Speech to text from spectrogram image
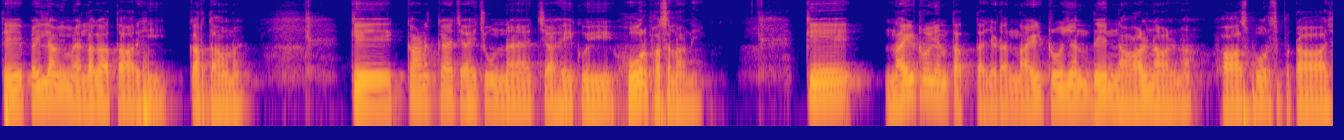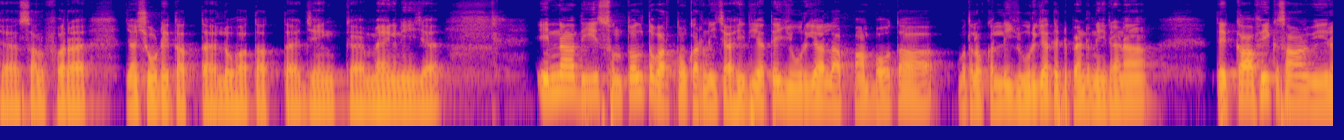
ਤੇ ਪਹਿਲਾਂ ਵੀ ਮੈਂ ਲਗਾਤਾਰ ਹੀ ਕਰਦਾ ਹਾਂ ਕਿ ਕਣਕ ਹੈ, ਚਾਹੇ ਝੋਨਾ ਹੈ, ਚਾਹੇ ਕੋਈ ਹੋਰ ਫਸਲਾਂ ਨੇ, ਕਿ ਨਾਈਟ੍ਰੋਜਨ ਤੱਤ ਹੈ ਜਿਹੜਾ, ਨਾਈਟ੍ਰੋਜਨ ਦੇ ਨਾਲ ਨਾਲ ਨਾ ਫਾਸਫੋਰਸ, ਪੋਟਾਸ਼ ਹੈ, ਸਲਫਰ ਹੈ ਜਾਂ ਛੋਟੇ ਤੱਤ ਹੈ, ਲੋਹਾ ਤੱਤ ਹੈ, ਜ਼ਿੰਕ ਹੈ, ਮੈਂਗਨੀਜ਼ ਹੈ, ਇਹਨਾਂ ਦੀ ਸੰਤੁਲਿਤ ਵਰਤੋਂ ਕਰਨੀ ਚਾਹੀਦੀ ਹੈ ਤੇ ਯੂਰੀਆ ਲਾਪਾਂ ਬਹੁਤਾ, ਮਤਲਬ ਕੱਲੀ ਯੂਰੀਆ ਤੇ ਡਿਪੈਂਡ ਨਹੀਂ ਰਹਿਣਾ ਤੇ ਕਾਫੀ ਕਿਸਾਨ ਵੀਰ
